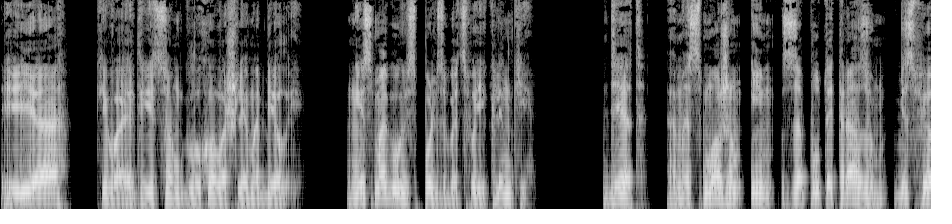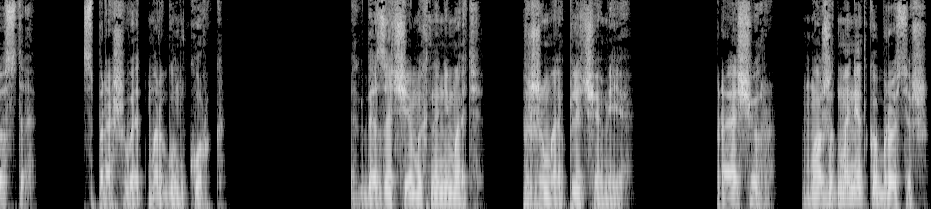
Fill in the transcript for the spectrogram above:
И я, кивает яйцом глухого шлема белый, не смогу использовать свои клинки. Дед, а мы сможем им запутать разум без феста? Спрашивает Маргун Корк. Тогда зачем их нанимать? Пожимаю плечами я. Пращур, может, монетку бросишь?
